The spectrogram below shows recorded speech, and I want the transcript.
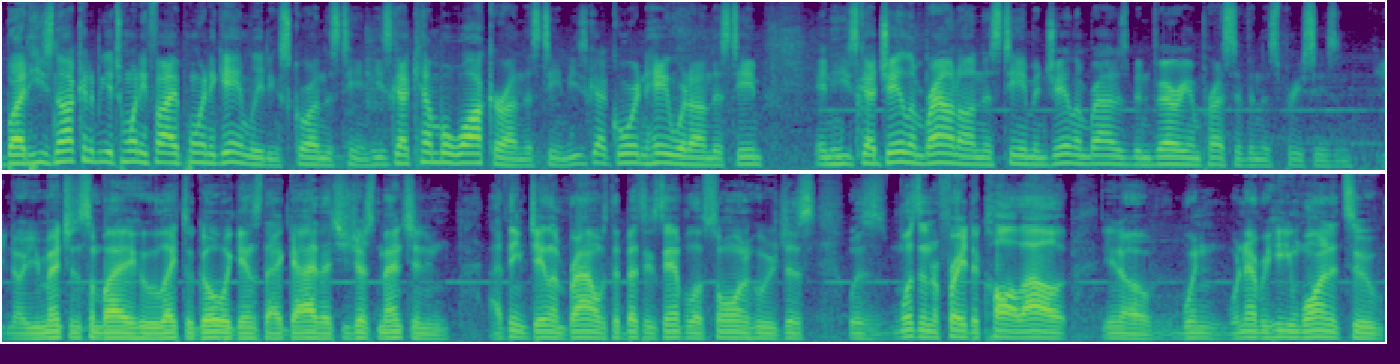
but he's not going to be a 25 point a game leading scorer on this team. He's got Kemba Walker on this team. He's got Gordon Hayward on this team, and he's got Jaylen Brown on this team. And Jaylen Brown has been very impressive in this preseason. You know, you mentioned somebody who liked to go against that guy that you just mentioned. I think Jaylen Brown was the best example of someone who just was wasn't afraid to call out. You know, when whenever he wanted to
